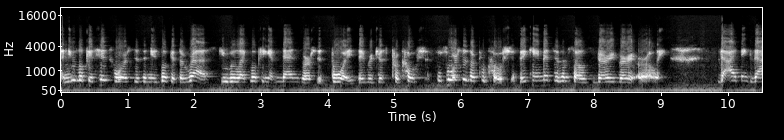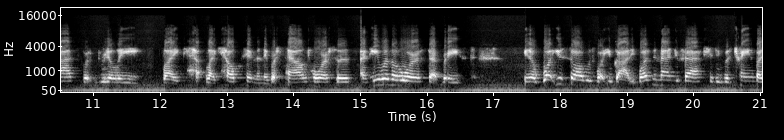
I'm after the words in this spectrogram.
and you look at his horses and you look at the rest, you were like looking at men versus boys. They were just precocious. His horses are precocious. They came into themselves very, very early. That, I think that's what really like like helped him, and they were sound horses. And he was a horse that raced. You know what you saw was what you got. He wasn't manufactured. He was trained by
